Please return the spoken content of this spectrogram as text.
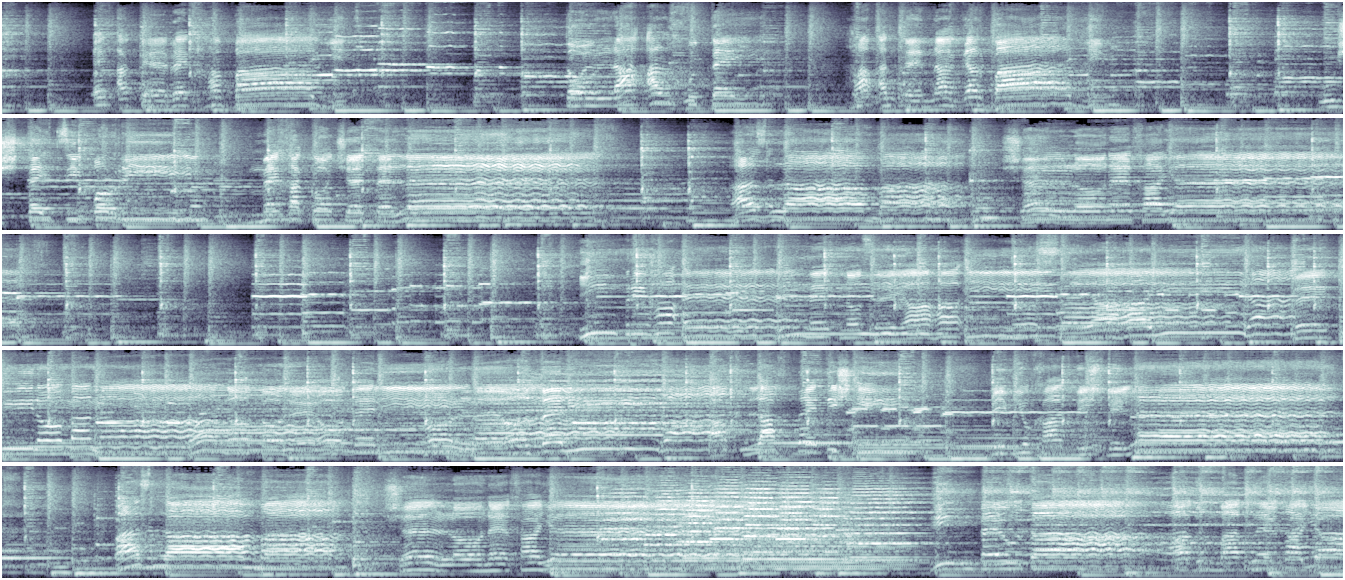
את עקרת הבית תולה על חוטי האנטנה גרביים ושתי ציפורים מחכות שתלך. אז למה שלא נחייך? עם פרי העמק נוסע העירה וקילו בננות לך בתשעים במיוחד בשבילך. אז למה שלא נחייך? עם פעוטה אדומת לחיים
